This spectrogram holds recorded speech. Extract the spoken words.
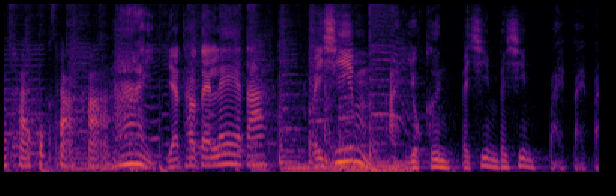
นะคะ ทุกสาขาใช่อย่าเท่าแต่แล่ตาไปชิมอะยกขึ้นไปชิมไปชิมไปไปไป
